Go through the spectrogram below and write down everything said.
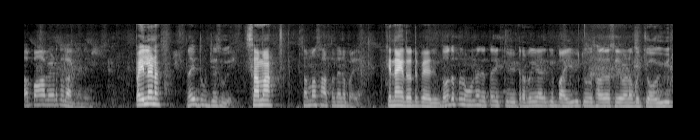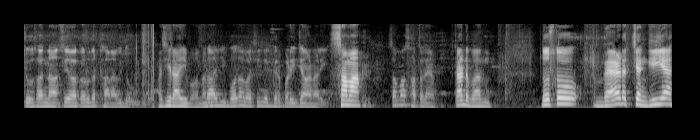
ਆਪਾਂ ਵੇੜ ਤੋਂ ਲੱਗ ਜਾਂਦੇ ਪਹਿਲਣ? ਨਹੀਂ ਦੂਜੇ ਸੂਏ। ਸਮਾਂ? ਸਮਾਂ 7 ਦਿਨ ਪਏ ਆ। ਕਿੰਨਾ ਕੁ ਦੁੱਧ ਪਿਆ ਜੂ? ਦੁੱਧ ਪਲੂਣ ਨੇ ਦਿੱਤਾ 1 ਲੀਟਰ ਬਈ ਯਾਰ ਕਿ 22 ਵੀ ਚੋ ਸਕਦਾ ਸੇਵਾ ਨਾਲ ਕੋਈ 24 ਵੀ ਚੋ ਸਕਦਾ ਨਾ ਸੇਵਾ ਕਰੂ ਤਾਂ 18 ਵੀ ਦਊਗਾ। ਅਸੀਂ ਰਾਜੀ ਬਹੁਤ ਆ ਰਾਜੀ ਬਹੁਤਾ ਵਸੀ ਨਿੱਗਰ ਪੜੀ ਜਾਣ ਵਾਲੀ ਆ। ਸਮਾਂ? ਸਮਾਂ 7 ਦਿਨ। ਕੱਢ ਬਾਹਰ ਨੂੰ। ਦੋਸਤੋ ਵੈੜ ਚੰਗੀ ਆ।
